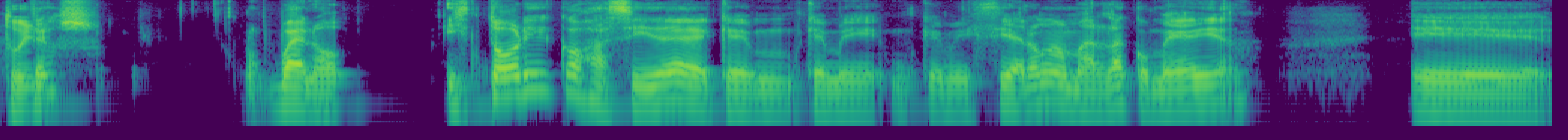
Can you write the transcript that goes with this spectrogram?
¿Tuyos? bueno, históricos así de que, que, me, que me hicieron amar la comedia. Eh,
